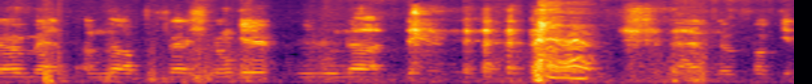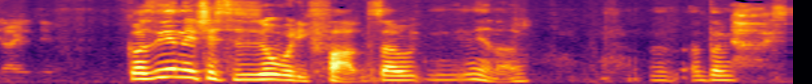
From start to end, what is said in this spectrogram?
no, man. I'm not a professional here. We will not. I have no fucking idea. Because the NHS is already fucked. So you know, I don't. It's.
